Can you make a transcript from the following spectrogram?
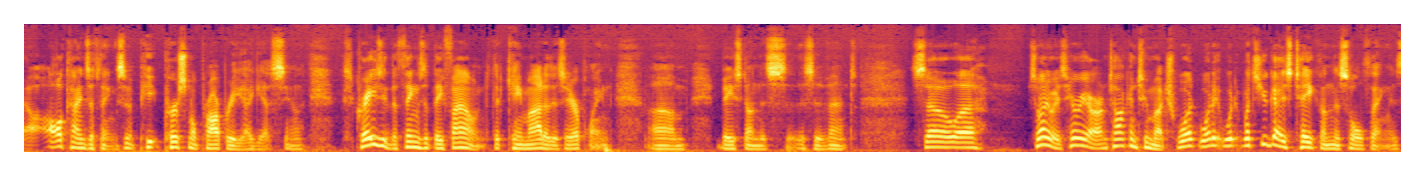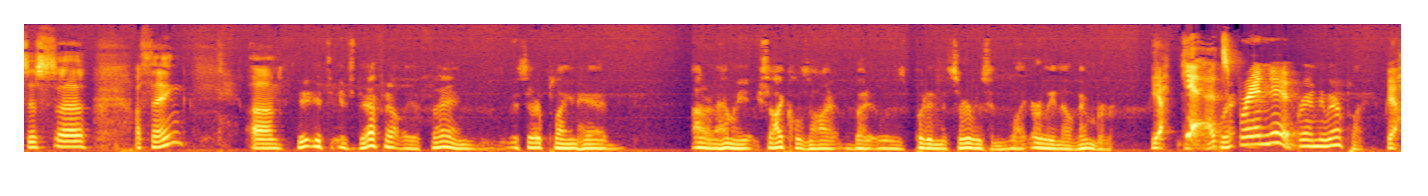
all kinds of things, uh, personal property, I guess. You know, it's crazy the things that they found that came out of this airplane um, based on this this event. So. Uh, so, anyways, here we are. I'm talking too much. What, what, what what's you guys' take on this whole thing? Is this uh, a thing? Um, it, it's it's definitely a thing. This airplane had I don't know how many cycles on it, but it was put into service in like early November. yeah, yeah, it's Bra- brand new. Brand new airplane. yeah.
